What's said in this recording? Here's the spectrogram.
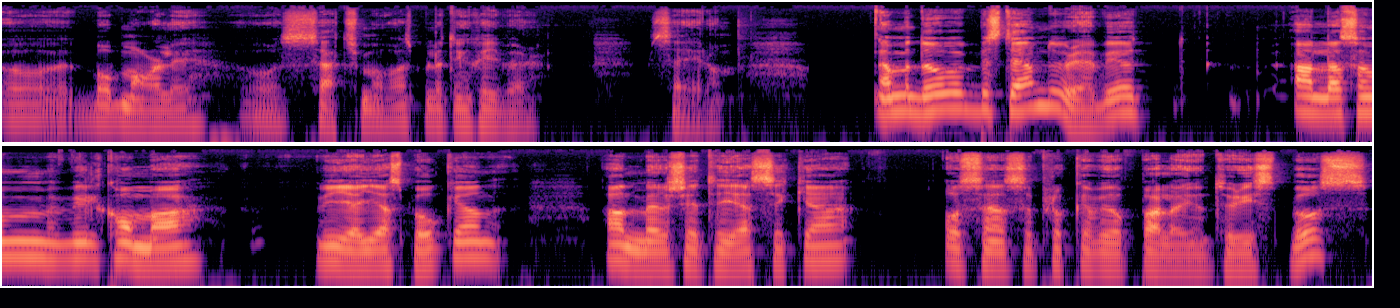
och Bob Marley och Satchmo har spelat in skivor, säger de. Ja, men då bestämde vi det. Vi, alla som vill komma via gästboken anmäler sig till Jessica och sen så plockar vi upp alla i en turistbuss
